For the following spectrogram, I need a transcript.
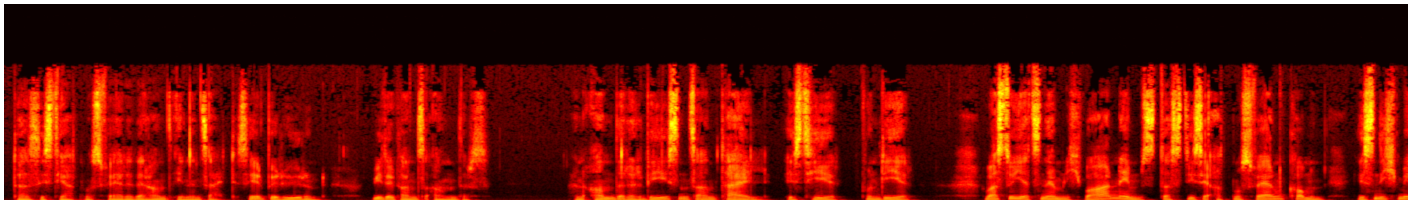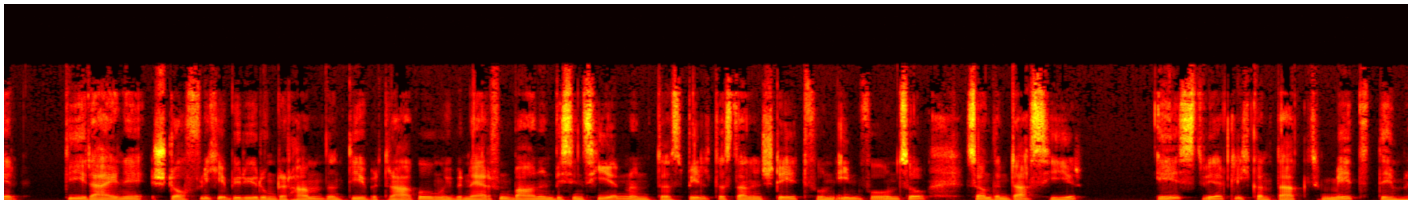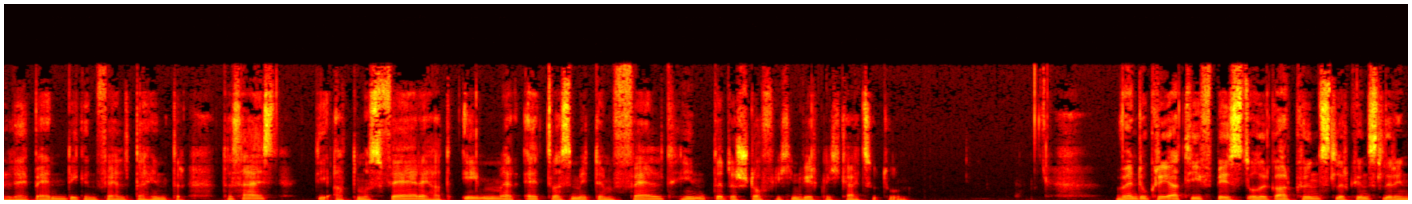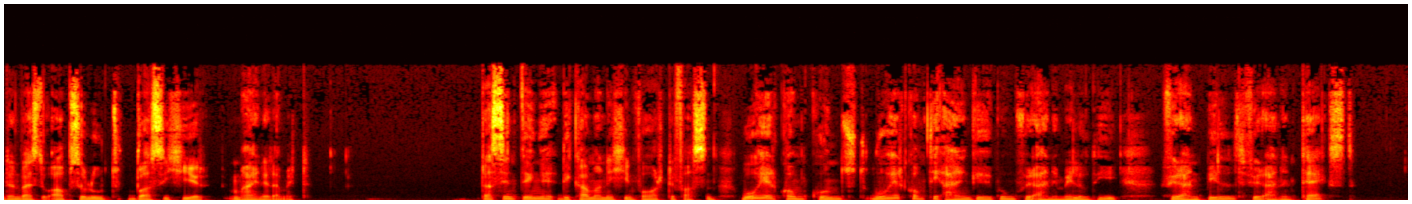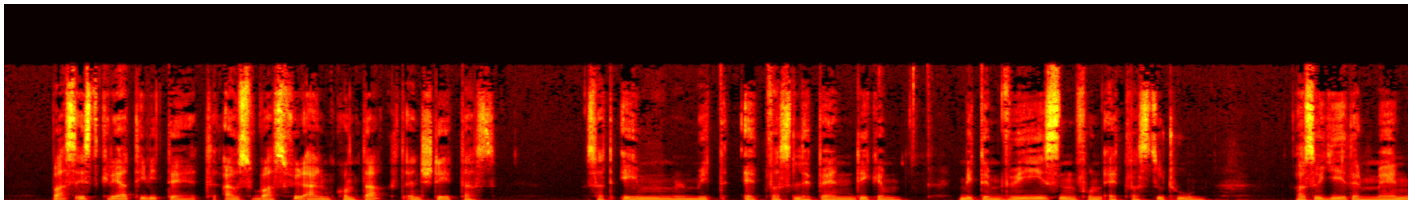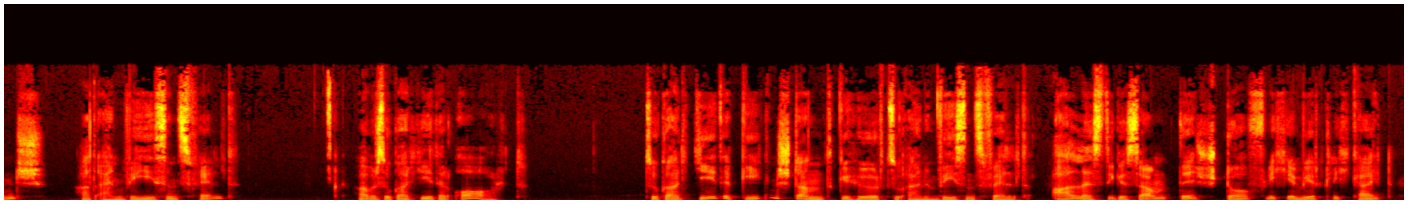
Das ist die Atmosphäre der Handinnenseite, sehr berührend, wieder ganz anders. Ein anderer Wesensanteil ist hier von dir. Was du jetzt nämlich wahrnimmst, dass diese Atmosphären kommen, ist nicht mehr die reine stoffliche Berührung der Hand und die Übertragung über Nervenbahnen bis ins Hirn und das Bild, das dann entsteht von Info und so, sondern das hier ist wirklich Kontakt mit dem lebendigen Feld dahinter. Das heißt, die Atmosphäre hat immer etwas mit dem Feld hinter der stofflichen Wirklichkeit zu tun. Wenn du kreativ bist oder gar Künstler, Künstlerin, dann weißt du absolut, was ich hier meine damit. Das sind Dinge, die kann man nicht in Worte fassen. Woher kommt Kunst? Woher kommt die Eingebung für eine Melodie, für ein Bild, für einen Text? Was ist Kreativität? Aus was für einem Kontakt entsteht das? Es hat immer mit etwas Lebendigem, mit dem Wesen von etwas zu tun. Also jeder Mensch hat ein Wesensfeld, aber sogar jeder Ort, sogar jeder Gegenstand gehört zu einem Wesensfeld. Alles, die gesamte stoffliche Wirklichkeit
